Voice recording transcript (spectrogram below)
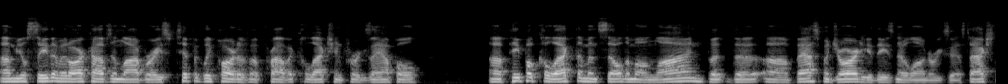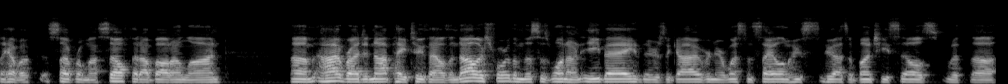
Um, you'll see them at archives and libraries, typically part of a private collection, for example. Uh, people collect them and sell them online, but the uh, vast majority of these no longer exist. I actually have a, several myself that I bought online. Um, however, I did not pay $2,000 for them. This is one on eBay. There's a guy over near Winston-Salem who has a bunch he sells with uh,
